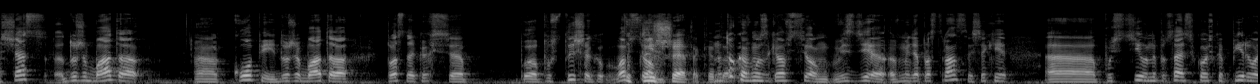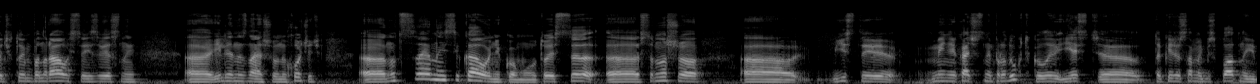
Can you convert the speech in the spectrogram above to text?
зараз дуже багато е, копій, дуже багато просто якихось е, п- пустишек во Ну, всьому. кліше таке. Не да. только в музыке, во всем. Везде, в медиапространстве всякие э, пусти, вони пытаються когось копірувати, хто їм понравився, известний. Е, Ілі не знаю, що вони хочуть. Е, ну це не цікаво нікому. Тобто це е, все одно, що е, їсти менее качественний продукт, коли є е, такий же самий безплатний,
